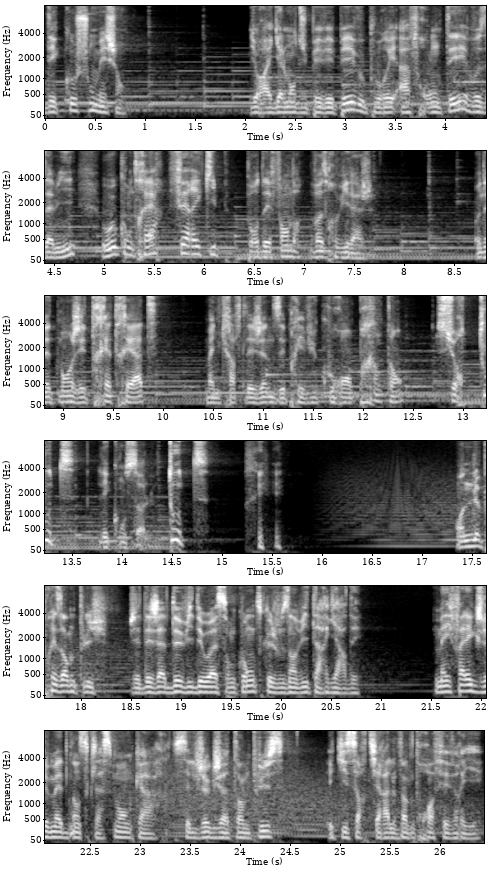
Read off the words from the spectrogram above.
des cochons méchants. Il y aura également du PVP, vous pourrez affronter vos amis ou au contraire faire équipe pour défendre votre village. Honnêtement, j'ai très très hâte. Minecraft Legends est prévu courant printemps sur toutes les consoles. Toutes On ne le présente plus. J'ai déjà deux vidéos à son compte que je vous invite à regarder. Mais il fallait que je le mette dans ce classement car c'est le jeu que j'attends le plus et qui sortira le 23 février.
